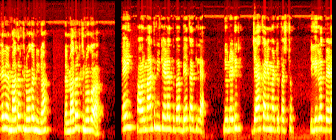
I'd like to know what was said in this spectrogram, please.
ಏ ನಾನು ಮಾತಾಡ್ತೀನಿ ಹೋಗ ನೀನು. ನಾನು ಮಾತಾಡ್ತೀನಿ ಹೋಗೋ. ಏಯ್ ಅವ್ರ ಮಾತು ಕೇಳೋದು ಬೇಕಾಗಿಲ್ಲ. ನೀವು ನಡೀರಿ. ಜಾಗ ಖಾಲಿ ಮಾಡಿ ಫಸ್ಟು ಇಲ್ಲಿರೋದು ಬೇಡ.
